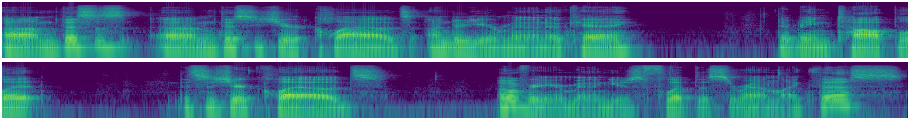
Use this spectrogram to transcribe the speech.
um, this is um, this is your clouds under your moon, okay? They're being top lit. This is your clouds over your moon. You just flip this around like this.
